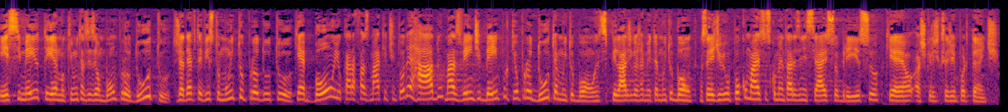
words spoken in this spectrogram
Esse meio termo, que muitas vezes é um bom produto, você já deve ter visto muito produto que é bom e o cara faz marketing todo errado, mas vende bem porque o produto é muito bom, esse pilar de engajamento é muito bom. Gostaria de ver um pouco mais seus comentários iniciais sobre isso, que é, acho que seja importante.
